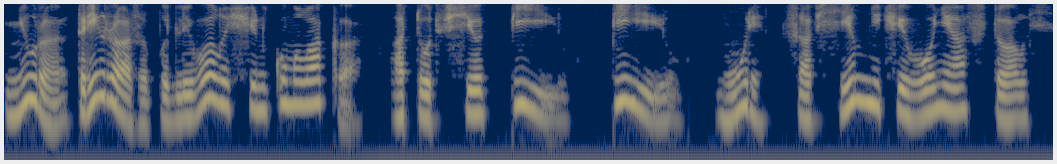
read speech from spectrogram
Нюра три раза подливала щенку молока, а тот все пил, пил. Муре совсем ничего не осталось.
